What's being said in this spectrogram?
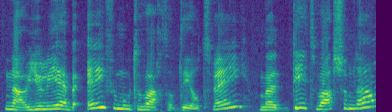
Nou, jullie hebben even moeten wachten op deel 2. Maar dit was hem dan.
